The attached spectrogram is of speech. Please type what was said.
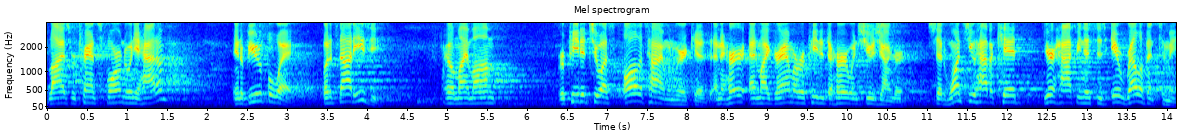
Lives were transformed when you had them in a beautiful way, but it's not easy. You know, my mom repeated to us all the time when we were kids, and her and my grandma repeated to her when she was younger said, Once you have a kid, your happiness is irrelevant to me.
